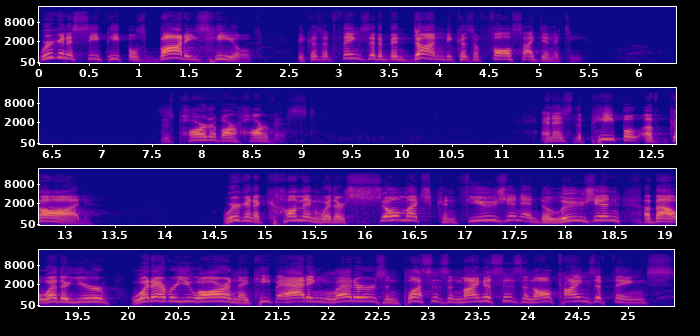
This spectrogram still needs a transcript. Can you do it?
We're going to see people's bodies healed because of things that have been done because of false identity. This is part of our harvest. And as the people of God, we're going to come in where there's so much confusion and delusion about whether you're whatever you are, and they keep adding letters and pluses and minuses and all kinds of things.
